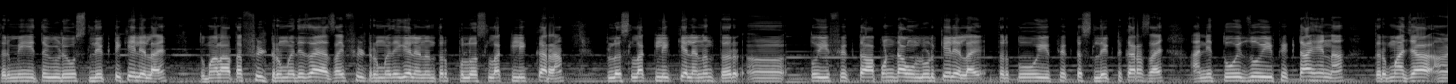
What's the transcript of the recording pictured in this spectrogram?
तर मी इथं व्हिडिओ सिलेक्ट केलेला आहे. तुम्हाला आता फिल्टरमध्ये जायचं आहे. फिल्टरमध्ये गेल्यानंतर प्लसला क्लिक करा. प्लसला क्लिक केल्यानंतर तो इफेक्ट आपण डाउनलोड केलेला आहे. तर तो इफेक्ट सिलेक्ट करायचा आहे. आणि तो जो इफेक्ट आहे ना तर माझ्या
